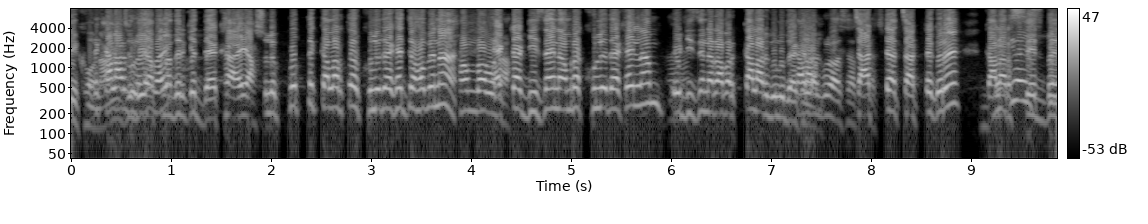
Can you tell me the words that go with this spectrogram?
দেখুন। colour যদি হ্যাঁ? আপনাদেরকে দেখাই আসলে প্রত্যেক কালার তো আর খুলে দেখাইতে হবে না। একটা ডিজাইন আমরা খুলে দেখাইলাম এই ডিজাইনের আবার কালারগুলো দেখালাম আছে, আচ্ছা, চারটা চারটা করে কালার সেট বাই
